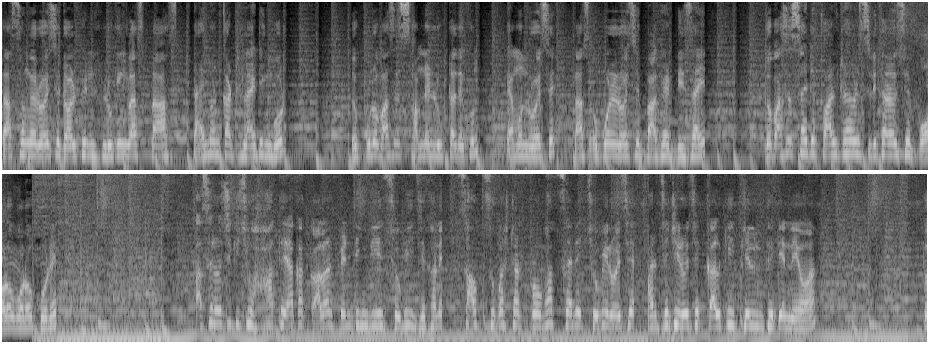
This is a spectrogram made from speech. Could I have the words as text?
তার সঙ্গে রয়েছে dolphin looking glass plus diamond cut lighting board তো পুরো বাসের সামনের লুকটা দেখুন কেমন রয়েছে। প্লাস উপরে রয়েছে বাঘের ডিজাইন তো বাসের সাইডে পাল ট্রাভেলস লেখা রয়েছে বড় বড় করে। পাশে রয়েছে কিছু হাতে আঁকা কালার পেন্টিং দিয়ে ছবি, যেখানে সাউথ সুপারস্টার প্রভাত স্যারের ছবি রয়েছে, আর যেটি রয়েছে কালকি ফিল্ম থেকে নেওয়া। তো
